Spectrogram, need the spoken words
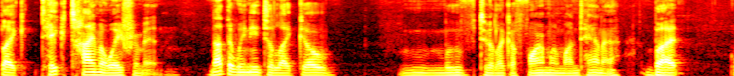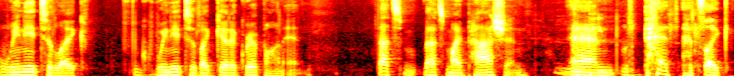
like take time away from it. Not that we need to like go move to like a farm in Montana, but we need to like we need to like get a grip on it. That's that's my passion, mm-hmm. and that it's like.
